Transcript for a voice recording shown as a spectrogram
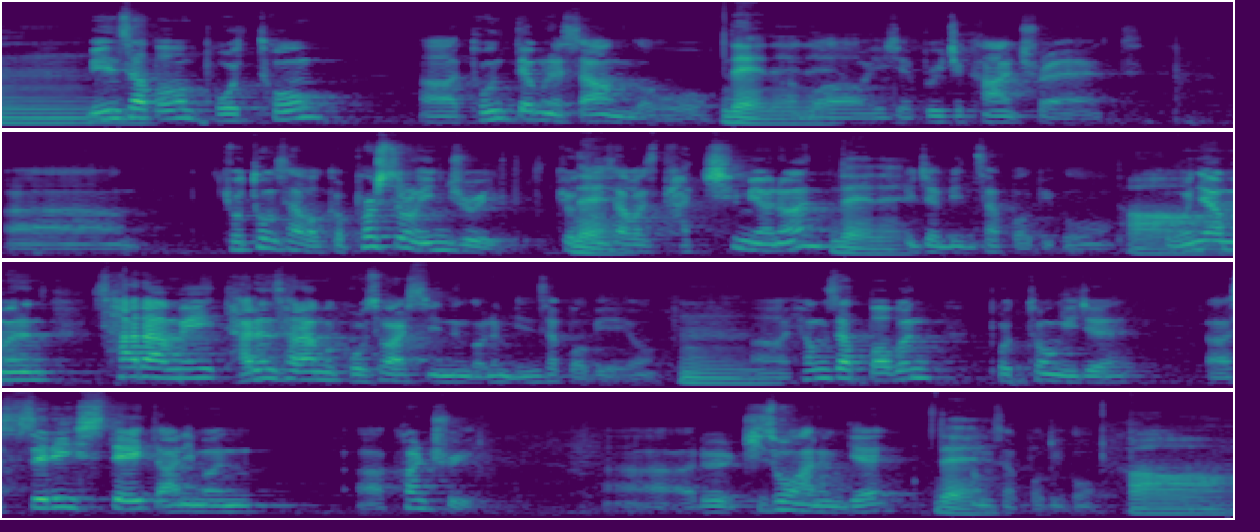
음. 민사법은 보통 아, 돈 때문에 싸우는 거고, 네네네. 아, 뭐 이제 breach of contract, 아, 교통사고, 그 personal injury, 교통사고에서 다치면은 네네. 이제 민사법이고, 아. 뭐냐면 사람이 다른 사람을 고소할 수 있는 거는 민사법이에요. 음. 어, 형사법은 보통 이제 어, city, state 아니면 어, country를 기소하는 게 네. 형사법이고. 아.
